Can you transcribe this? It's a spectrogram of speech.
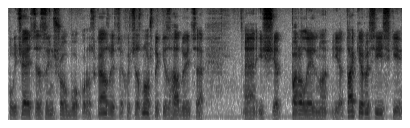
Получається, з іншого боку розказується, хоча знову ж таки згадується е, іще паралельно і атаки російські,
